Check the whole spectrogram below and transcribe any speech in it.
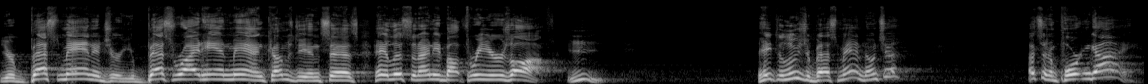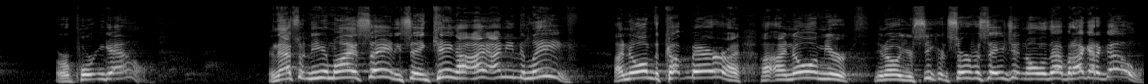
your best manager, your best right hand man comes to you and says, Hey, listen, I need about three years off. Mm. You hate to lose your best man, don't you? That's an important guy or important gal. And that's what Nehemiah is saying. He's saying, King, I, I need to leave. I know I'm the cupbearer. I, I know I'm your, you know, your secret service agent and all of that, but I got to go.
